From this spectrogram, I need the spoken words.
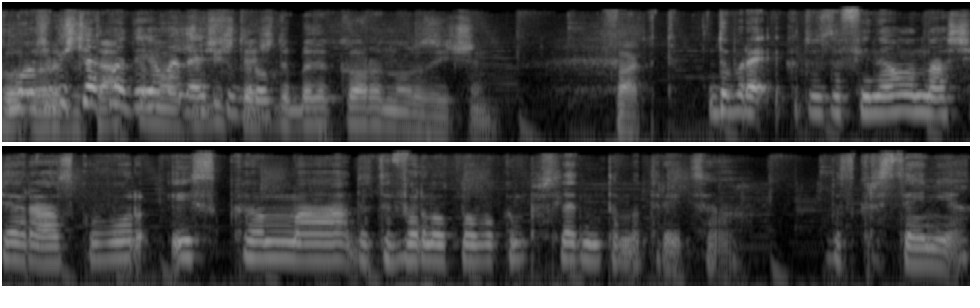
може би ще да има нещо ще, друго. ще да бъде коренно различен. Факт. Добре, като за финал на нашия разговор, искам а, да те върна отново към последната матрица. Възкресения.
